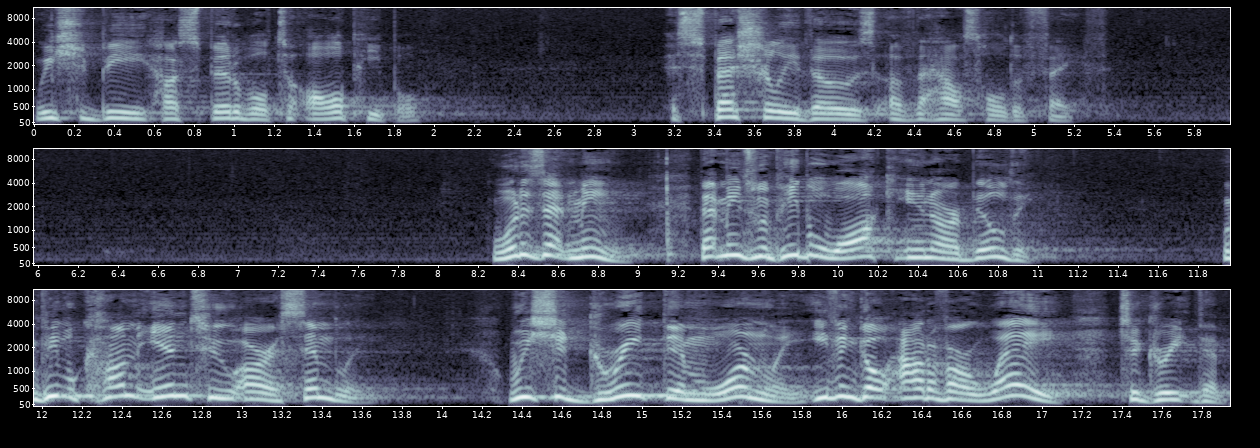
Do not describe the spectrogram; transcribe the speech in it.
we should be hospitable to all people, especially those of the household of faith. What does that mean? That means when people walk in our building, when people come into our assembly, we should greet them warmly, even go out of our way to greet them.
